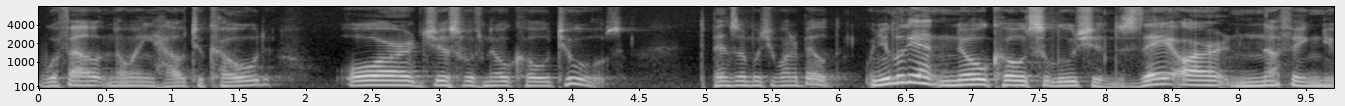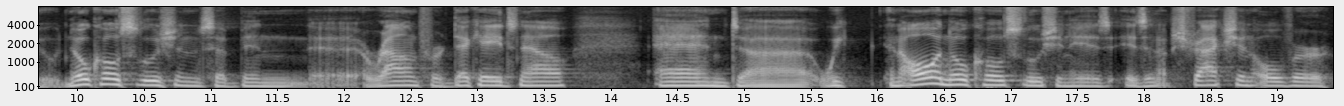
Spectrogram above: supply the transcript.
without knowing how to code or just with no-code tools? Depends on what you want to build. When you're looking at no-code solutions, they are nothing new. No-code solutions have been uh, around for decades now, and uh, we and all a no-code solution is is an abstraction over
